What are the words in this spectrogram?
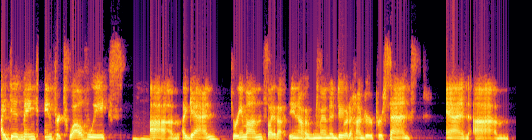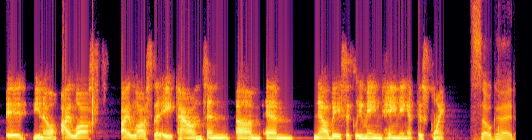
I did maintain for 12 weeks. Mm-hmm. Um, again, three months. I thought, you know, I'm going to do it 100%. And um, it, you know, I lost, I lost the eight pounds and um, am now basically maintaining at this point. So good.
